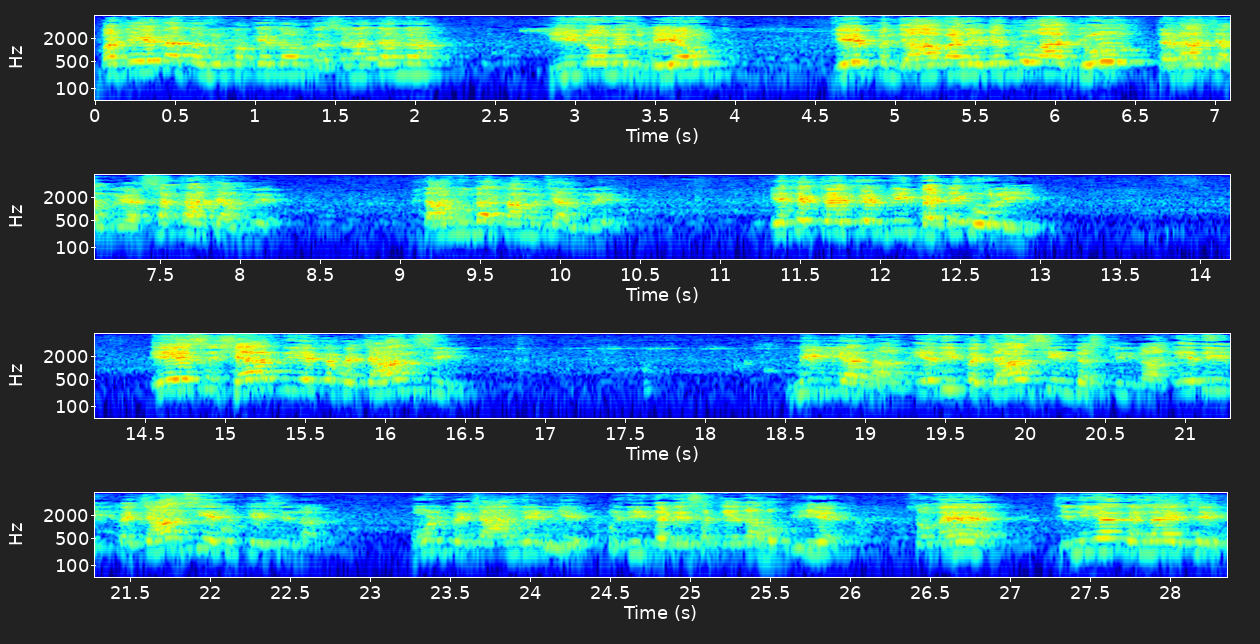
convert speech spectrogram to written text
ਬਟ ਇਹ ਮੈਂ ਤੁਹਾਨੂੰ ਪੱਕੇ ਤੌਰ ਦੱਸਣਾ ਚਾਹੁੰਦਾ he is on his way out ਜੇ ਪੰਜਾਬ ਵਾਲੇ ਵੇਖੋ, ਆ ਜੋ ਦੜਾ ਚੱਲ ਰਿਹਾ, ਸੱਟਾ ਚੱਲ ਰਿਹਾ ਦਾਰੂ ਦਾ ਕੰਮ ਚੱਲ ਰਿਹਾ। ਇੱਥੇ ਕ੍ਰਿਕਟ ਦੀ ਬੈਟਿੰਗ ਹੋ ਰਹੀ ਹੈ। ਇਸ ਸ਼ਹਿਰ ਦੀ ਇੱਕ ਪਛਾਣ ਸੀ ਮੀਡੀਆ ਨਾਲ, ਇਹਦੀ ਪਛਾਣ ਸੀ ਇੰਡਸਟਰੀ ਨਾਲ, ਇਹਦੀ ਪਛਾਣ ਸੀ ਐਜੂਕੇਸ਼ਨ ਨਾਲ। ਹੁਣ ਪਛਾਣ ਜਿਹੜੀ ਹੈ, ਇਹਦੀ ਦੜੇ ਸੱਟੇ ਨਾਲ ਹੋ ਗਈ ਹੈ। ਸੋ ਮੈਂ ਜਿੰਨੀਆਂ ਗੱਲਾਂ ਇੱਥੇ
